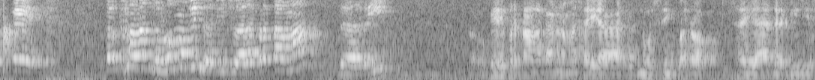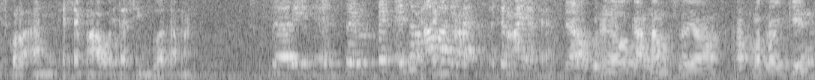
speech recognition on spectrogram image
Oke, perkenalan dulu mungkin dari juara pertama dari Oke, perkenalkan nama saya Ibnu Sing Barok. Saya dari sekolahan SMA Waitasim 2 Taman. dari SMP SMA, SMA. Wanita, SMA ya. Ya. Ya, perkenalkan nama saya Rahmat Roykin,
